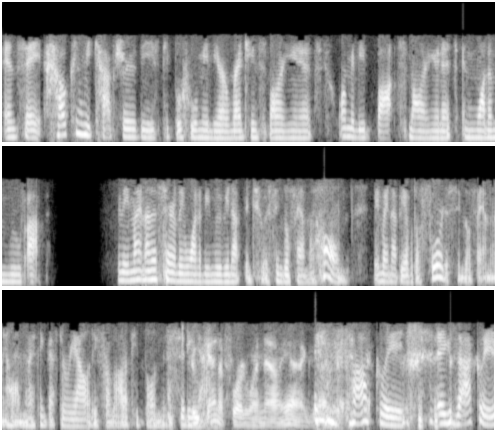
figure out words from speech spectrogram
and say, how can we capture these people who maybe are renting smaller units or maybe bought smaller units and want to move up? And they might not necessarily want to be moving up into a single family home. They might not be able to afford a single family home. And I think that's the reality for a lot of people in the city Who now. can afford one now? Yeah, exactly. exactly. exactly.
